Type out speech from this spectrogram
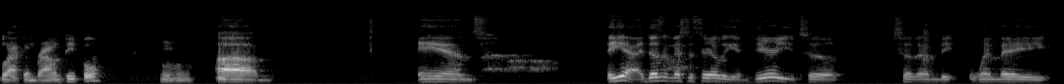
black and brown people. Mm-hmm. Um, and yeah, it doesn't necessarily endear you to to them be, when they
